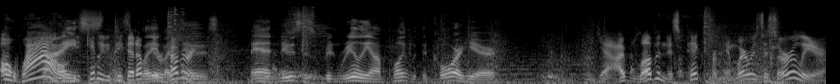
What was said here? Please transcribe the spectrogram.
Oh wow! nice. You can't believe he Nice that up the recovery. Neuz. Man, Neuz has been really on point with the Kor here. Yeah, I'm loving this pick from him. Where was this earlier?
